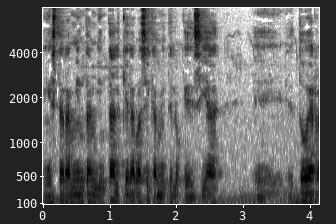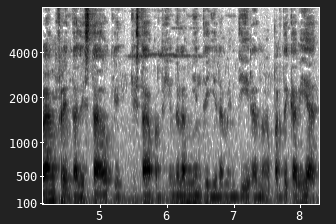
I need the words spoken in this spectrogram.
en esta herramienta ambiental, que era básicamente lo que decía eh, frente al Estado que, estaba protegiendo el ambiente y era mentira, ¿no? Aparte que había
